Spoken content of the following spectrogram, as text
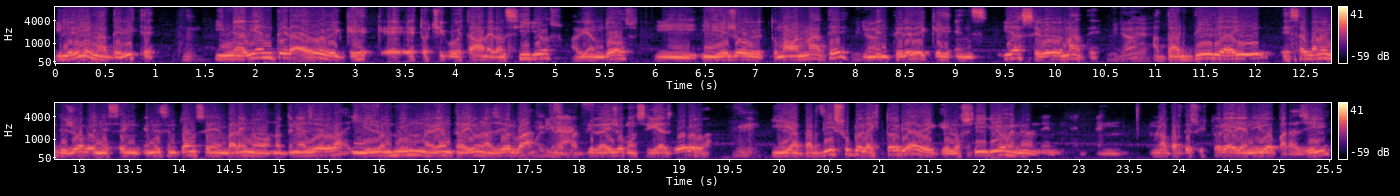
Y le di mate, ¿viste? Y me había enterado de que, estos chicos que estaban eran sirios, habían dos, y, ellos tomaban mate, y me enteré de que en Siria se bebe mate. A partir de ahí, exactamente, yo en ese, en ese entonces en Bahrein no, tenía hierba, y ellos mismos me habían traído una hierba, y a partir de ahí yo conseguía hierba. y a partir supe la historia de que los sirios en, en, en una parte de su historia habían ido para allí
